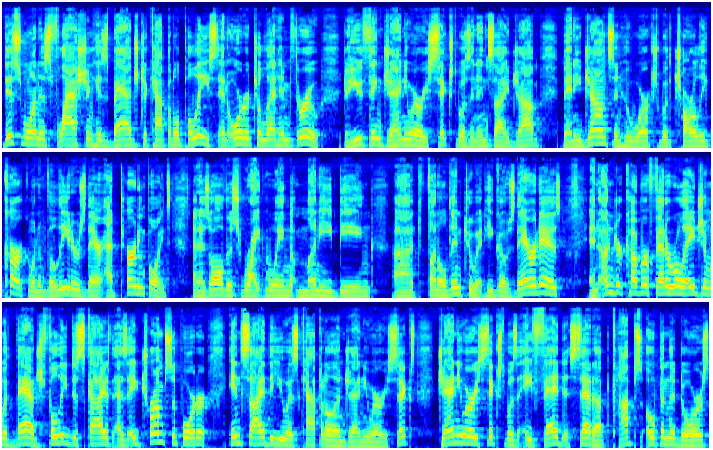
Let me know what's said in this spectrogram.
This one is flashing his badge to Capitol Police in order to let him through. Do you think January 6th was an inside job? Benny Johnson, who works with Charlie Kirk, one of the leaders there at Turning Points, that has all this right wing money being uh, funneled into it. He goes, There it is, an undercover federal agent with badge fully disguised as a Trump supporter inside the U.S. Capitol on January 6th. January 6th was a Fed setup. Cops opened the doors,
